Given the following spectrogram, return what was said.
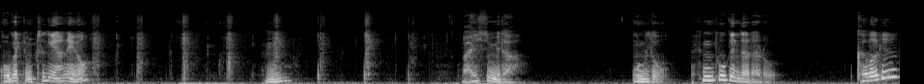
그게 좀 특이하네요. 음, 맛있습니다. 오늘도 행복의 나라로 가버려.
